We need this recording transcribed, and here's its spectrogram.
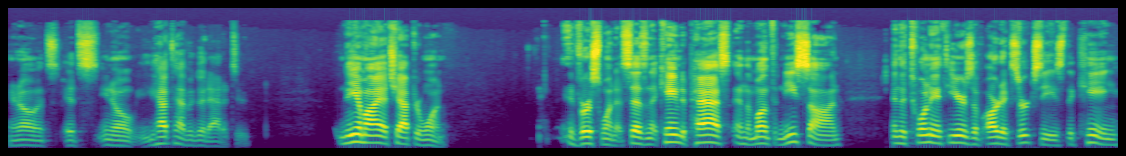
You know, it's, it's, you know, you have to have a good attitude. Nehemiah chapter 1, in verse 1, it says, And it came to pass in the month Nisan, in the 20th years of Artaxerxes, the king,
